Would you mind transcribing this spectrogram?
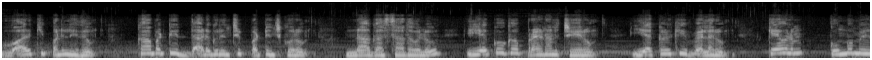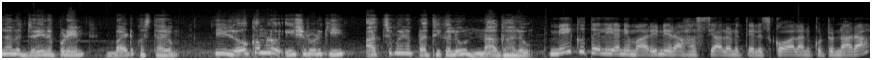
వారికి పని లేదు. కాబట్టి దాని గురించి పట్టించుకోరు. నాగా సాధవులు ఎక్కువగా ప్రయాణాలు చేయరు. ఎక్కడికి వెళ్ళరు కేవలం కుంభమేళాలు జరిగినప్పుడే బయటకొస్తారు. ఈ లోకంలో ఈశ్వరుడికి అచ్చమైన ప్రతీకలు నాగాలు. మీకు తెలియని మరిన్ని రహస్యాలను తెలుసుకోవాలనుకుంటున్నారా?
